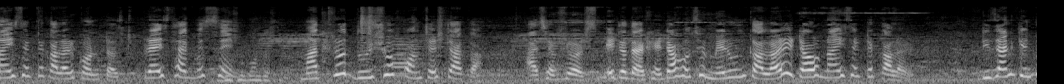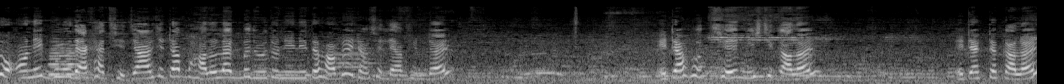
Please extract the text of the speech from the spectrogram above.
নাইস একটা কালার কন্ট্রাস্ট প্রাইস থাকবে সেম মাত্র দুইশো পঞ্চাশ টাকা। আচ্ছা ফিয়ার্স এটা দেখেন, এটা হচ্ছে মেরুন কালার, এটাও নাইস একটা কালার। ডিজাইন কিন্তু অনেকগুলো দেখাচ্ছে, যার যেটা ভালো লাগবে দ্রুত নিয়ে নিতে হবে, এটা হচ্ছে ল্যাভেন্ডার। এটা হচ্ছে মিষ্টি কালার। এটা একটা কালার।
